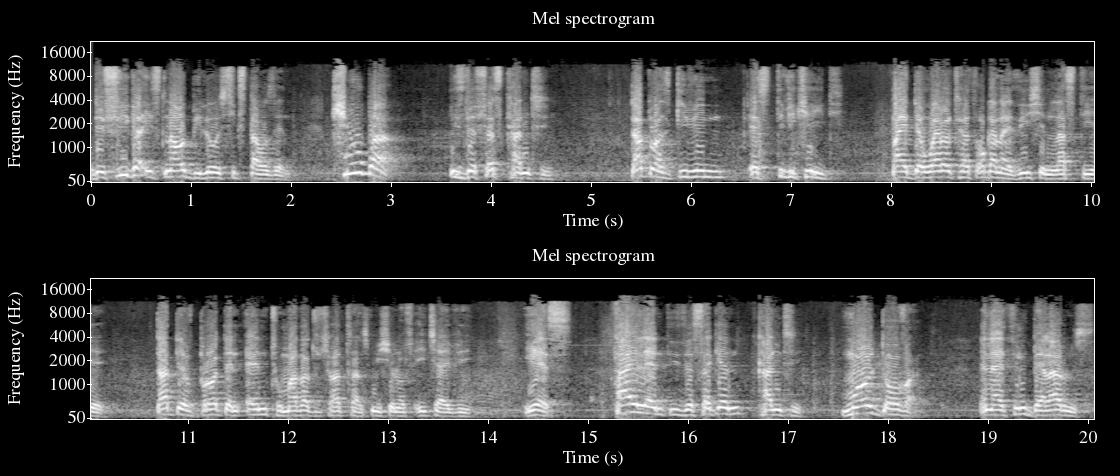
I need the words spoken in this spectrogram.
the figure is now below 6,000. Cuba is the first country that was given a certificate by the World Health Organization last year that they've brought an end to mother to child transmission of HIV. Yes, Thailand is the second country, Moldova, and I think Belarus.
